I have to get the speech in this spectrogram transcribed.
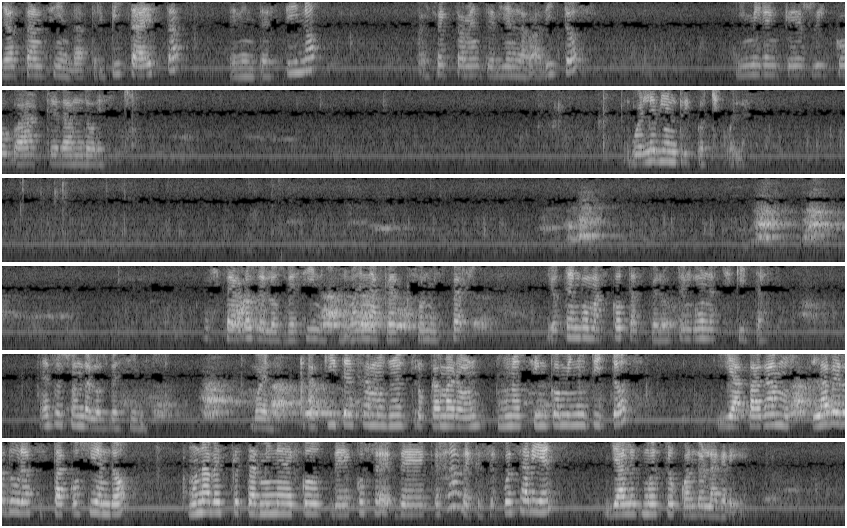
Ya están sin la tripita esta, el intestino, perfectamente bien lavaditos. Y miren qué rico va quedando esto. Huele bien rico chicuelas los perros de los vecinos no vayan a creer que son mis perros yo tengo mascotas pero tengo unas chiquitas esos son de los vecinos bueno, aquí dejamos nuestro camarón unos 5 minutitos y apagamos. La verdura se está cociendo. Una vez que termine de, de, de, de que se cueza bien, ya les muestro cuando la agregue.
